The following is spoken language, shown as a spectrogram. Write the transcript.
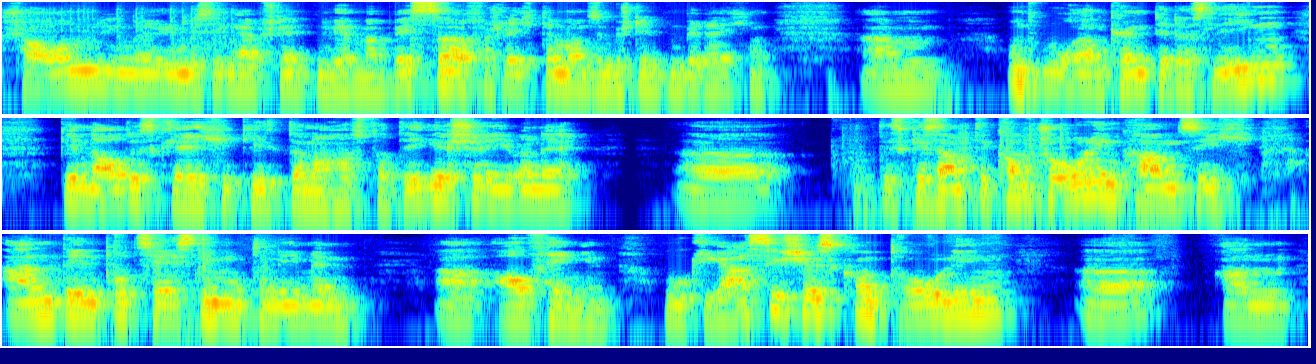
schauen, in regelmäßigen Abständen werden wir besser, verschlechtern wir uns in bestimmten Bereichen ähm, und woran könnte das liegen. Genau das Gleiche gilt dann auch auf strategischer Ebene. Äh, das gesamte Controlling kann sich an den Prozessen im Unternehmen äh, aufhängen, wo klassisches Controlling äh, an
